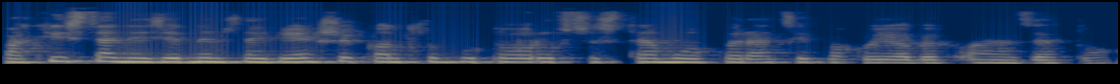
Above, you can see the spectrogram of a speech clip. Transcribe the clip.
Pakistan jest jednym z największych kontrybutorów systemu operacji pokojowych ONZ-u.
